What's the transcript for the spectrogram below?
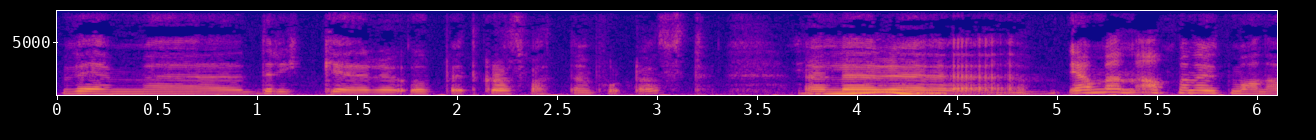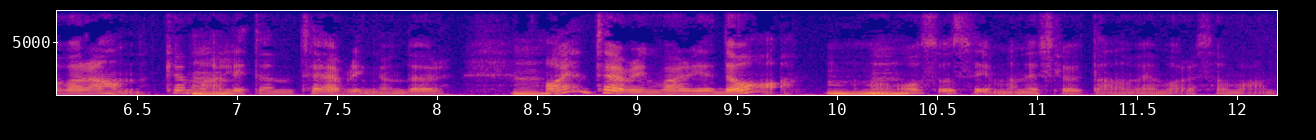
vem eh, dricker upp ett glas vatten fortast? Eller eh, ja, men att man utmanar varann. Kan ha en liten tävling under. Ha en tävling varje dag. Och så ser man i slutändan vem var det som vann.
